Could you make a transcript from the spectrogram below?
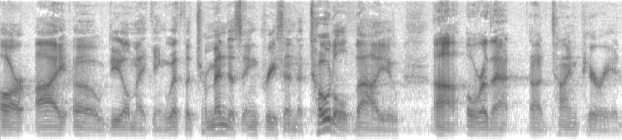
are IO deal making, with a tremendous increase in the total value uh, over that uh, time period.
